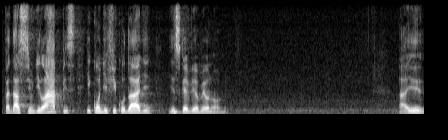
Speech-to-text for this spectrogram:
um pedacinho de lápis e com dificuldade escreveu meu nome. Aí,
